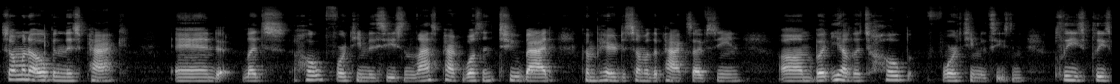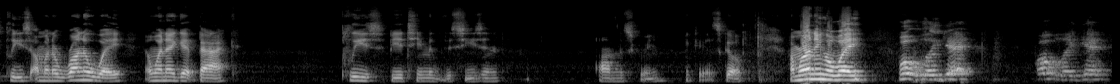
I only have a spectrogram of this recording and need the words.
So I'm going to open this pack, and let's hope for Team of the Season. Last pack wasn't too bad compared to some of the packs I've seen, um, but yeah, let's hope for Team of the Season. Please, please, please, I'm going to run away, and when I get back, please be a Team of the Season on the screen. Okay, let's go. I'm running away. What will I get? What will I get?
